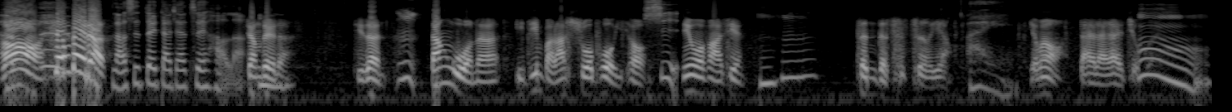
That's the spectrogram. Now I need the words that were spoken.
哦，相对的，老师对大家最好了。相对的，奇正，嗯，当我呢已经把它说破以后，是，你有没有发现嗯哼，真的是这样？哎，有没有？来来来，九嗯，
